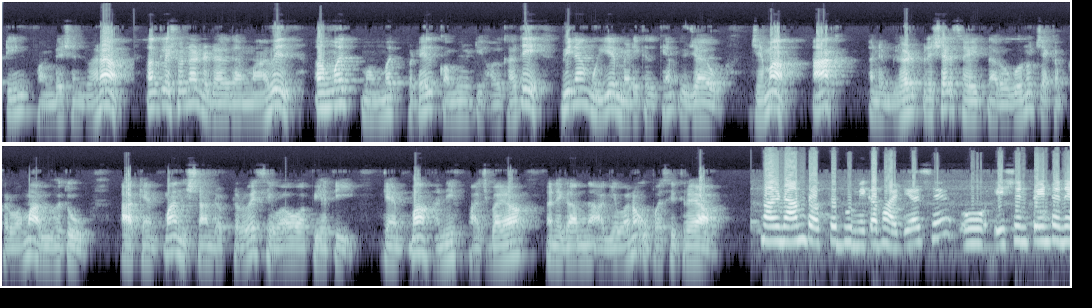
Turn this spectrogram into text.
ટીન ફાઉન્ડેશન દ્વારા અંકલેશ્વરના ડડાલ ગામમાં આવેલ અહમદ મોહમ્મદ પટેલ કોમ્યુનિટી હોલ ખાતે વિનામૂલ્યે મેડિકલ કેમ્પ યોજાયો, જેમાં આંખ અને બ્લડ પ્રેશર સહિતના રોગોનું ચેકઅપ કરવામાં આવ્યું હતું. આ કેમ્પમાં નિષ્ણાત ડોક્ટરોએ સેવાઓ આપી હતી. કેમ્પમાં હનીફ પાંચભાયા અને ગામના આગેવાનો ઉપસ્થિત રહ્યા. મારું નામ ડોક્ટર ભૂમિકા ભાટિયા છે. હું એશિયન પેન્ટ અને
